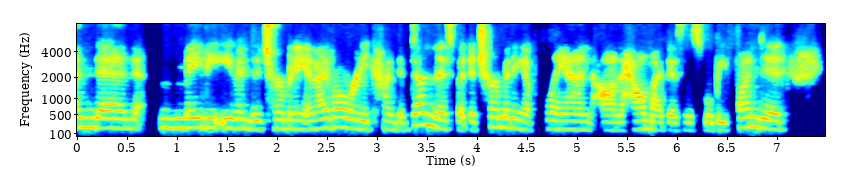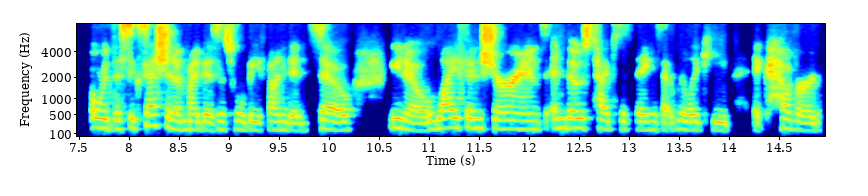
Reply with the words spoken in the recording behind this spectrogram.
And then maybe even determining, and I've already kind of done this, but determining a plan on how my business will be funded or the succession of my business will be funded. So, you know, life insurance and those types of things that really keep it covered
